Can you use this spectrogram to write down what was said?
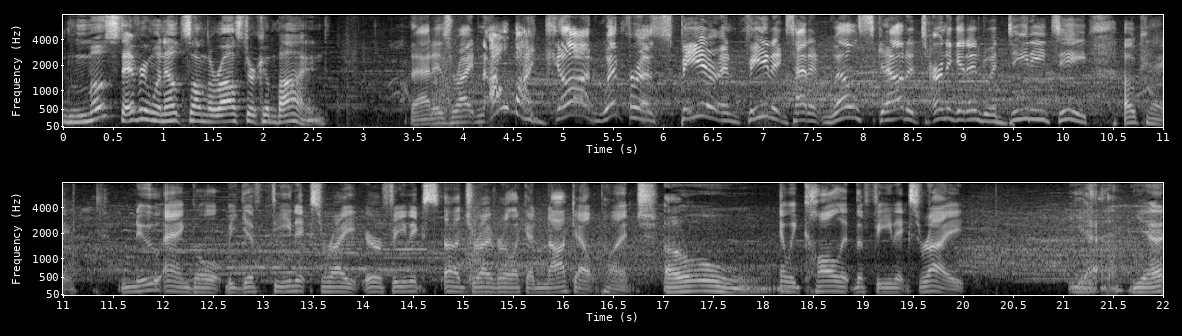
most everyone else on the roster combined. That is right. And oh my God, went for a spear, and Phoenix had it well scouted, turning it into a DDT. Okay, new angle. We give Phoenix right or Phoenix uh, driver like a knockout punch. Oh, and we call it the Phoenix right. Yeah, yeah,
